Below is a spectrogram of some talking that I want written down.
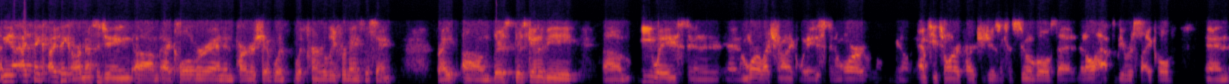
I mean, I think I think our messaging um, at Clover and in partnership with with Print Relief remains the same, right? Um, there's there's going to be um, e-waste and, and more electronic waste and more you know empty toner cartridges and consumables that, that all have to be recycled and,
